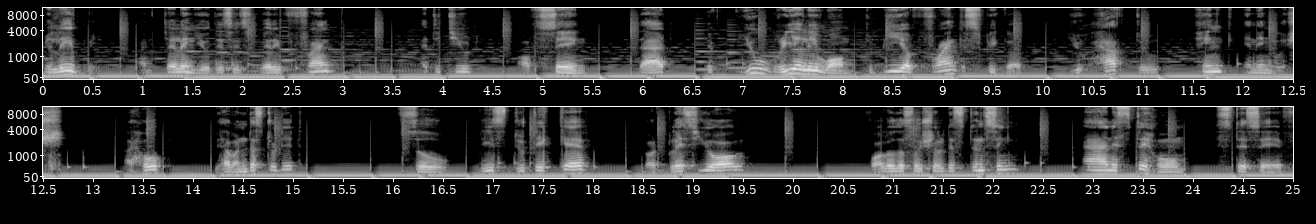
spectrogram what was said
Believe me i'm telling you this is very frank attitude of saying that if you really want to be a frank speaker you have to think in english i hope you have understood it so please do take care. God bless you all. Follow the social distancing and stay home, stay safe.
